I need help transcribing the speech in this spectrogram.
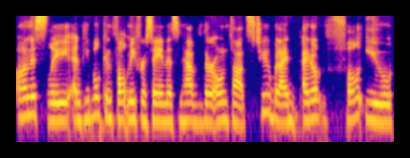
honestly, and people can fault me for saying this and have their own thoughts too, but I I don't fault you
